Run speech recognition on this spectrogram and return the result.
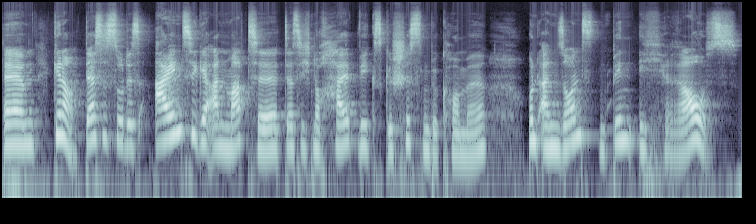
Ähm, genau, das ist so das Einzige an Mathe, dass ich noch halbwegs geschissen bekomme. Und ansonsten bin ich raus.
